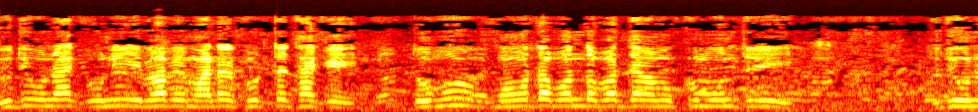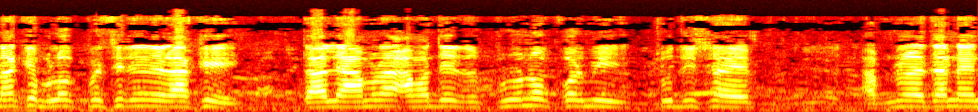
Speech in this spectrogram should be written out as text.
যদি উনাকে, উনি এভাবে মার্ডার করতে থাকে, তবু মমতা বন্দ্যোপাধ্যায় মুখ্যমন্ত্রী যদি উনাকে ব্লক প্রেসিডেন্টে রাখে, তাহলে আমরা, আমাদের পুরনো কর্মী চৌধুরী সাহেব, আপনারা জানেন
